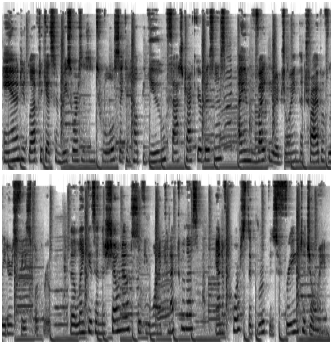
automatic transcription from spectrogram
and you'd love to get some resources and tools that can help you fast track your business, I invite you to join the Tribe of Leaders Facebook group. The link is in the show notes if you want to connect with us, and of course, the group is free to join.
